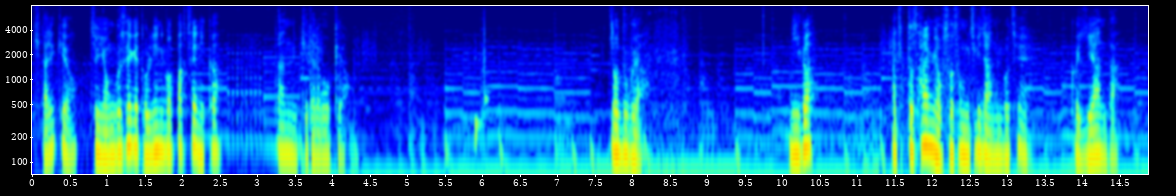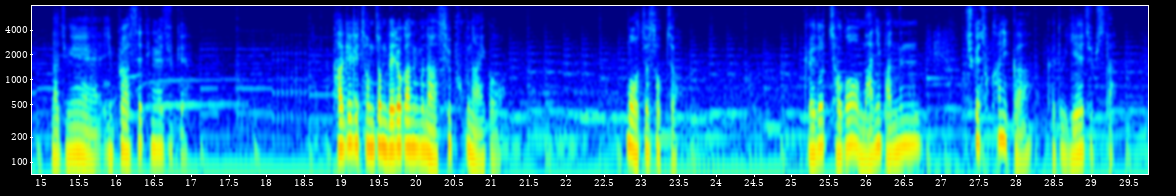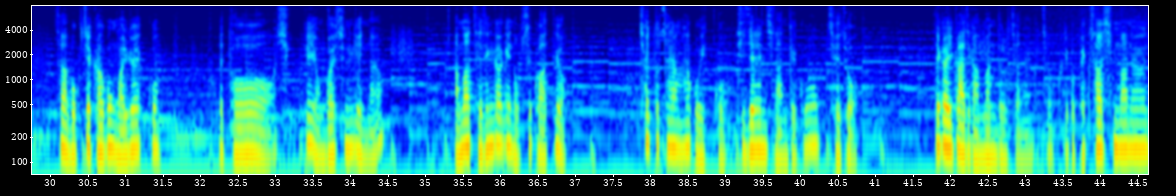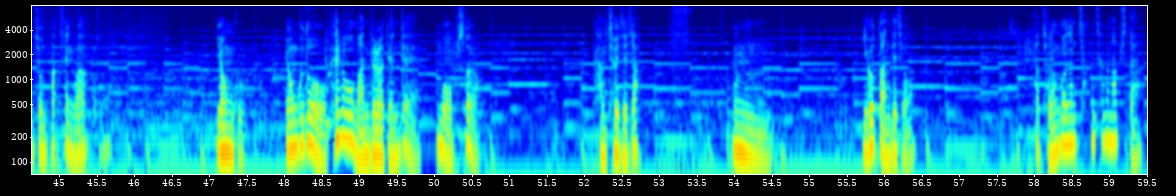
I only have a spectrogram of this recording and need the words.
기다릴게요. 지금 연구 3개 돌리는 건 빡세니까 일단 기다려볼게요. 너 누구야? 네가 아직도 사람이 없어서 움직이지 않는 거지? 그거 이해한다. 나중에 인프라 세팅을 해줄게. 가격이 점점 내려가는구나. 슬프구나 이거. 뭐 어쩔 수 없죠. 그래도 저거 많이 받는 축에 속하니까 그래도 이해해 줍시다. 자 목재 가공 완료했고 더 쉽게 연구할 수 있는 게 있나요? 아마 제 생각엔 없을 것 같아요. 철도 차량 하고 있고 디젤 엔진 안되고 제조업 제가 이거 아직 안 만들었잖아요 그쵸? 그리고 140만은 좀 빡센 것 같고 연구 연구도 회로 만들어야 되는데 뭐 없어요 강철 제작? 음 이것도 안되죠. 자 저런 거는 차근차근 합시다.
